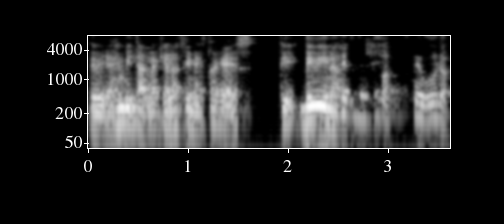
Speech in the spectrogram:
Deberías invitarla aquí a la finestra, que es divina. Seguro,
